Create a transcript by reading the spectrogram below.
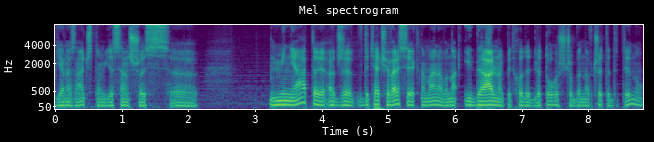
я не знаю, чи там є сенс щось е, міняти, адже в дитячій версії, як на мене, вона ідеально підходить для того, щоб навчити дитину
